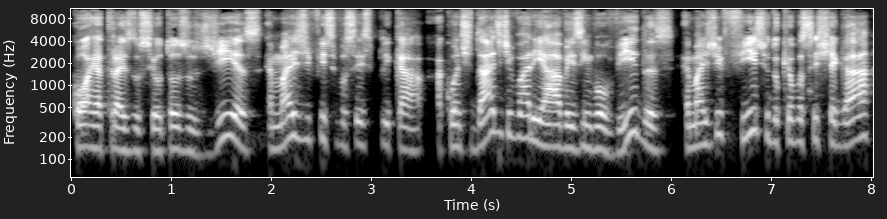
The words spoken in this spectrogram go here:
corre atrás do seu todos os dias, é mais difícil você explicar a quantidade de variáveis envolvidas, é mais difícil do que você chegar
